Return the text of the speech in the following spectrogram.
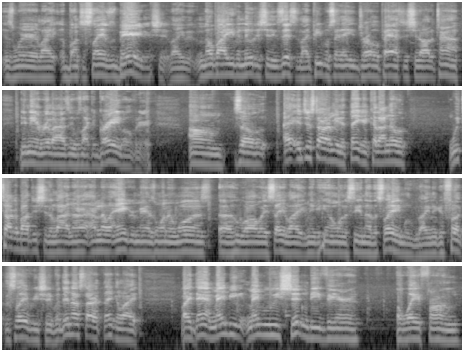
is where like a bunch of slaves was buried and shit. Like nobody even knew this shit existed. Like people say they drove past this shit all the time, didn't even realize it was like a grave over there. Um, so it just started me to thinking because I know we talk about this shit a lot, and I, I know Angry Man is one of the ones uh, who always say like, nigga, he don't want to see another slave movie, like nigga, fuck the slavery shit. But then I started thinking like, like damn, maybe maybe we shouldn't be veering away from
